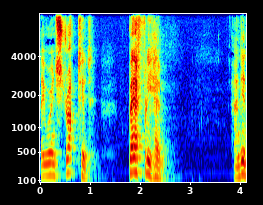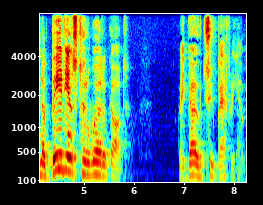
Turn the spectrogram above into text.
They were instructed. Bethlehem. And in obedience to the word of God, they go to Bethlehem.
